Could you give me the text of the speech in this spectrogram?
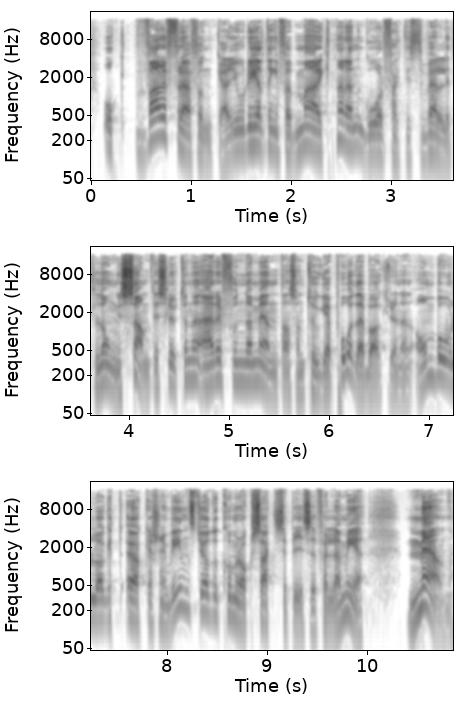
Och varför det här funkar? Jo, det är helt enkelt för att marknaden går faktiskt väldigt långsamt. I slutändan är det fundamenten som tuggar på där i bakgrunden. Om bolaget ökar sin vinst, ja då kommer också aktiepriser följa med. Men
